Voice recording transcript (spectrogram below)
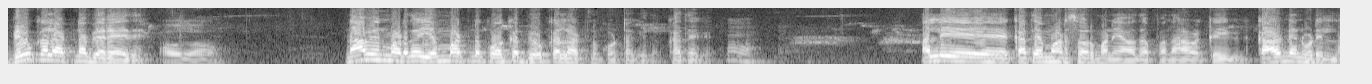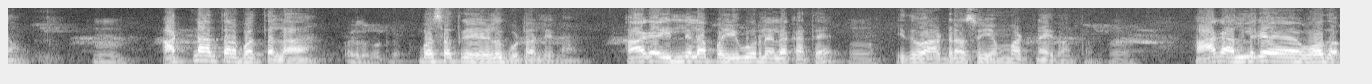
ಬೇವುಕಲ್ ಆಟ್ನ ಬೇರೆ ಇದೆ. ನಾವೇನ್ ಮಾಡ್ದೆ? ಎಮ್ಮಟ್ನಕ್ಕೆ ಹೋಗಕ್ಕೆ ಬೇವ್ಕಲ್ ಆಟ್ನ ಕೊಟ್ಟಾಗಿದ್ದು ಕತೆಗೆ. ಅಲ್ಲಿ ಕತೆ ಮಾಡಿಸೋರ್ ಮನೆ ಯಾವ್ದಪ್ಪ? ನಾವು ಕೈ ಕಾರ್ಡ್ನೇ ನೋಡಿಲ್ಲ ನಾವು. ಅಟ್ನ ಅಂತ ಬತ್ತಲ್ಲ ಬಸ್ ಹತ್ಗೆ ಇಳಿದ್ಬಿಟ್ಟು ಅಲ್ಲಿ ನಾವು. ಆಗ ಇಲ್ಲಿಲ್ಲಪ್ಪ ಈ ಊರ್ಲಿಲ್ಲ ಕತೆ. ಇದು ಅಡ್ರೆಸ್ಸು ಎಮ್ಮಟ್ನ ಇದು ಅಂತ. ಆಗ ಅಲ್ಲಿಗೆ ಹೋದೋ.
